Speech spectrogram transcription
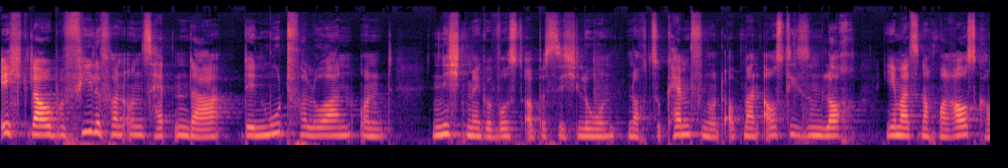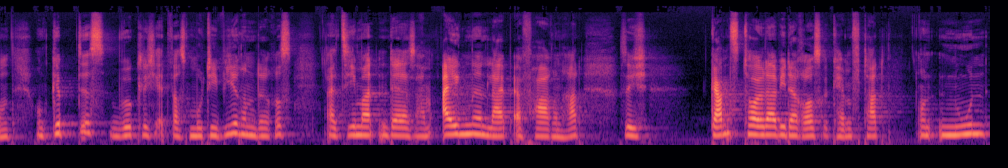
Ich glaube, viele von uns hätten da den Mut verloren und nicht mehr gewusst, ob es sich lohnt, noch zu kämpfen und ob man aus diesem Loch jemals noch mal rauskommt. Und gibt es wirklich etwas Motivierenderes als jemanden, der das am eigenen Leib erfahren hat, sich ganz toll da wieder rausgekämpft hat und nun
